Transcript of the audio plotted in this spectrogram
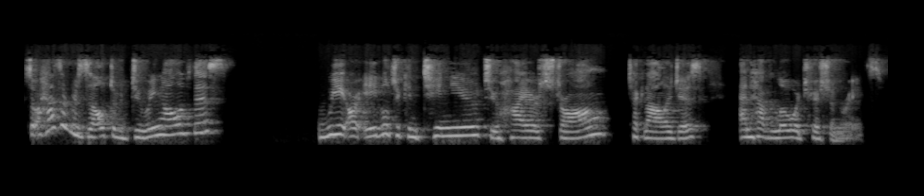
So as a result of doing all of this, we are able to continue to hire strong technologists and have low attrition rates.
